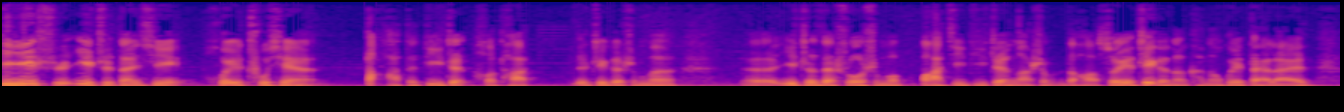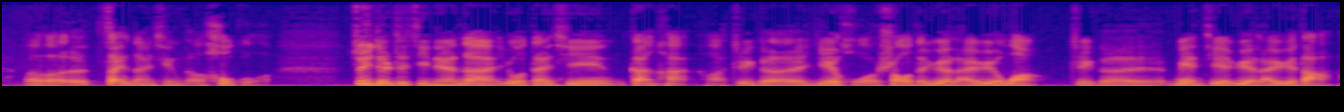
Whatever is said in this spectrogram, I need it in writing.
第一是一直担心会出现大的地震和它的这个什么，呃，一直在说什么八级地震啊什么的哈，所以这个呢可能会带来呃灾难性的后果。最近这几年呢又担心干旱啊，这个野火烧得越来越旺，这个面积越来越大，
